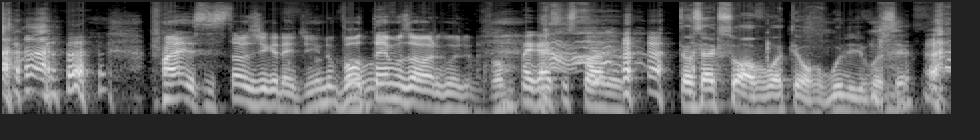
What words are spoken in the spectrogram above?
Mas estamos digredindo. Voltemos ao orgulho. Vamos pegar essa história aí. Então será que seu avô tem orgulho de você?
